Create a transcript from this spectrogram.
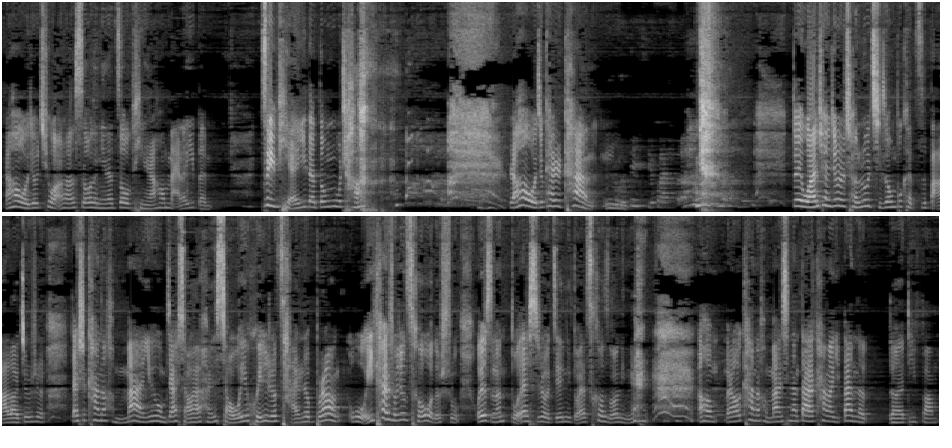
然后我就去网上搜了您的作品，然后买了一本最便宜的东牧场，然后我就开始看，嗯。最喜欢的对，完全就是沉入其中不可自拔了，就是，但是看得很慢，因为我们家小孩很小，我一回去就缠着不让我一看书就扯我的书，我就只能躲在洗手间里，躲在厕所里面，然后然后看得很慢，现在大概看了一半的呃地方，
